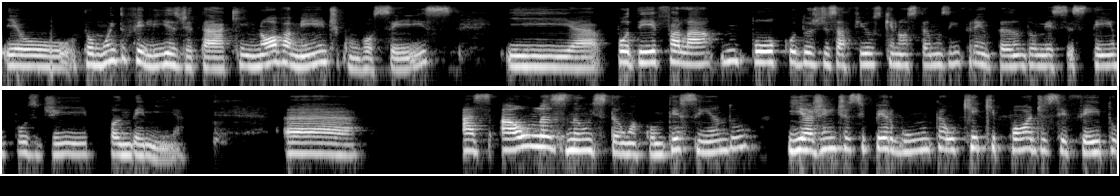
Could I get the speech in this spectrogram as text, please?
Eu estou muito feliz de estar aqui novamente com vocês e uh, poder falar um pouco dos desafios que nós estamos enfrentando nesses tempos de pandemia. Uh, as aulas não estão acontecendo, e a gente se pergunta o que, que pode ser feito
